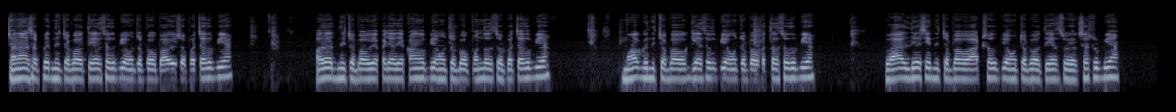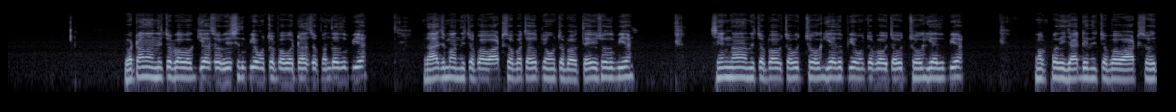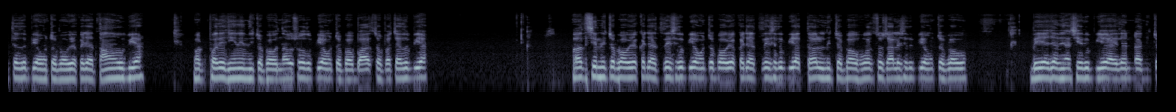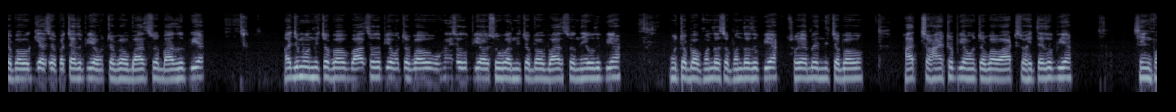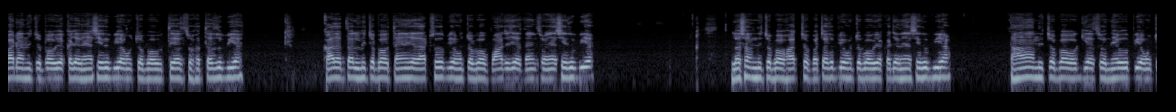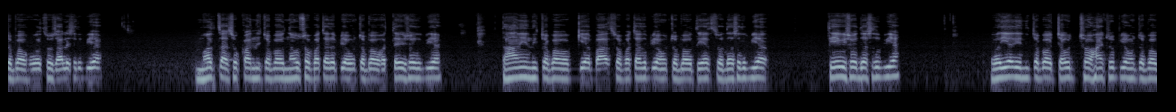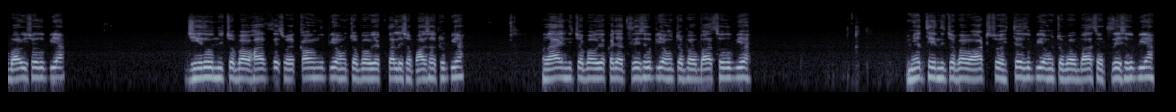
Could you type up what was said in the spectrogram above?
ચણા સફેદ નીચો ભાવ તેરસો રૂપિયા ઊંચો ભાવ બાવીસો પચાસ રૂપિયા અડદ નીચો ભાવ એક હજાર એકાણું રૂપિયા ઊંચો ભાવ પંદરસો પચાસ રૂપિયા મગ નીચો ભાવ અગિયારસો રૂપિયા ઊંચો ભાવ સત્તરસો રૂપિયા વાલ દેશી નીચો ભાવ આઠસો રૂપિયા ઊંચો ભાવ તેરસો એકસઠ રૂપિયા વટાણા નીચો ભાવ અગિયારસો વીસ રૂપિયા ઊંચો ભાવ અઢારસો પંદર રૂપિયા રાજમા નીચો ભાવ આઠસો પચાસ રૂપિયા ઊંચો ભાવ ત્રેવીસો રૂપિયા સિંગદાણા નીચો ભાવ ચૌદસો અગિયાર રૂપિયા ઊંચો ભાવ ચૌદસો અગિયાર રૂપિયા મગફળી જાડી નીચો ભાવ આઠસો સિત્તેર રૂપિયા ઊંચો ભાવ એક હજાર ત્રાણું રૂપિયા મગફળી ઝીણી નીચો ભાવ નવસો રૂપિયા ઊંચો ભાવ બારસો પચાસ રૂપિયા અરસી નીચો ભાવ એક હજાર ત્રીસ રૂપિયા ઊંચો ભાવ એક હજાર ત્રીસ રૂપિયા તલ નીચો ભાવ સોળસો ચાલીસ રૂપિયા ઊંચો ભાવ બે હજાર એંસી રૂપિયા એરંડા નીચો ભાવ અગિયારસો પચાસ રૂપિયા ઊંચો ભાવ બારસો બાર રૂપિયા અજમો નીચો ભાવ બારસો રૂપિયા ઊંચો ભાવ ઓગણીસો રૂપિયા સુવર નીચો ભાવ બારસો નેવું રૂપિયા ઊંચો ભાવ પંદરસો પંદર રૂપિયા સોયાબીન નીચો ભાવ સાતસો સાઠ રૂપિયા ઊંચો ભાવ આઠસો સિત્તેર રૂપિયા સિંગફાડા નીચો ભાવ એક હજાર એંસી રૂપિયા ઊંચો ભાવ તેરસો સત્તર રૂપિયા કાળા તલ નીચો ભાવ ત્રણ હજાર આઠસો રૂપિયા ઊંચો ભાવ પાંચ હજાર ત્રણસો એંસી રૂપિયા લસણ નીચો ભાવ સાતસો પચાસ રૂપિયા ઊંચો ભાવ એક હજાર એંસી રૂપિયા ધાણા નીચો ભાવ અગિયારસો નેવું રૂપિયા ઊંચો ભાવ સોળસો ચાલીસ રૂપિયા મરચા સૂકા નીચો ભાવ નવસો પચાસ રૂપિયા ઊંચો ભાવ સત્યાવીસો રૂપિયા ધાણી નીચો ભાવ અગિયાર બારસો પચાસ રૂપિયા ઊંચો ભાવ તેરસો દસ રૂપિયા ત્રેવીસો દસ રૂપિયા વરિયાળી નીચો ભાવ ચૌદસો સાઠ રૂપિયા ઊંચો ભાવ બાવીસો રૂપિયા જીરું નીચો ભાવ સાડત્રીસો એકાવન રૂપિયા ઊંચો ભાવ એકતાલીસો પાસઠ રૂપિયા રાય નીચો ભાવ એક હજાર ત્રીસ રૂપિયા ઊંચો ભાવ બારસો રૂપિયા મેથી નીચો ભાવ આઠસો સિત્તેર રૂપિયા ઊંચો ભાવ બારસો ત્રીસ રૂપિયા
